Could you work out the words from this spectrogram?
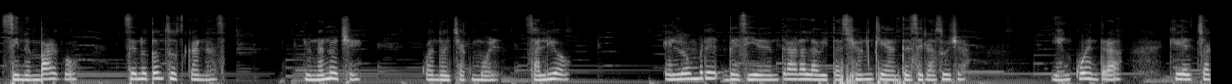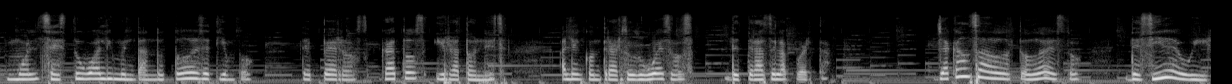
Sin embargo, se notan sus canas, y una noche, cuando el chacmol salió, el hombre decide entrar a la habitación que antes era suya, y encuentra que el chacmol se estuvo alimentando todo ese tiempo de perros, gatos y ratones al encontrar sus huesos detrás de la puerta. Ya cansado de todo esto, decide huir,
